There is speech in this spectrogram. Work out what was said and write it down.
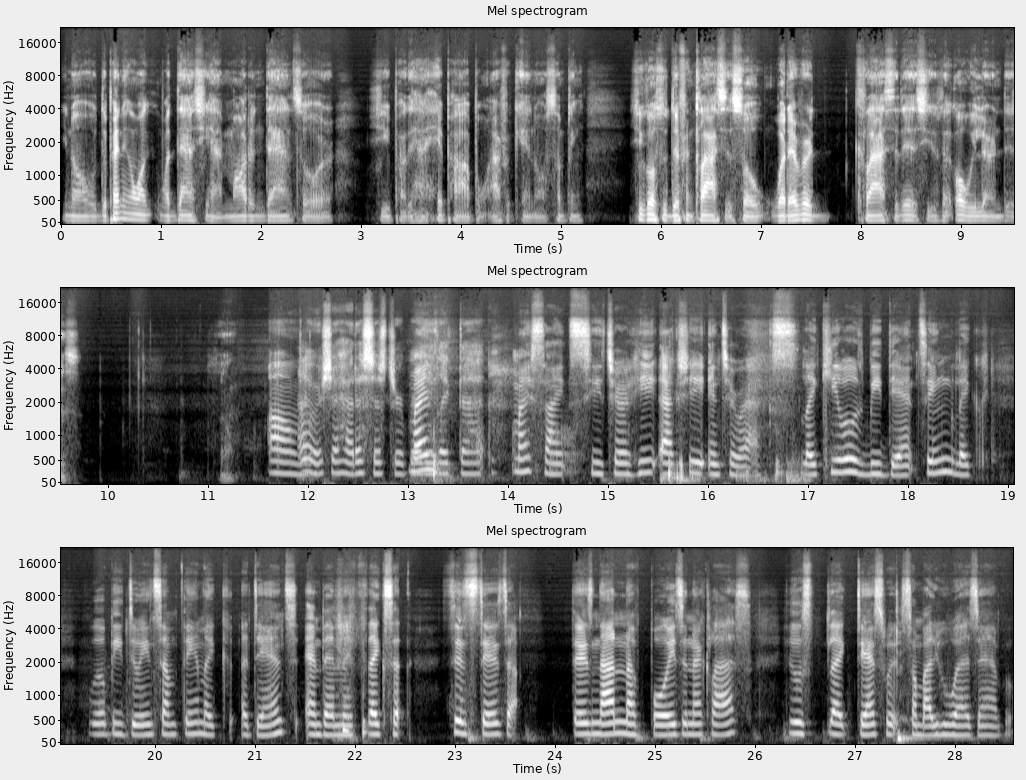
you know, depending on what, what dance she had, modern dance or she probably had hip hop or African or something. She goes to different classes, so whatever class it is, she's like, "Oh, we learned this." Um. I wish I had a sister brother Mine- like that. My science teacher, he actually interacts. Like he will be dancing, like we'll be doing something like a dance, and then it's like so, since there's a, there's not enough boys in our class, he'll like dance with somebody who hasn't have,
